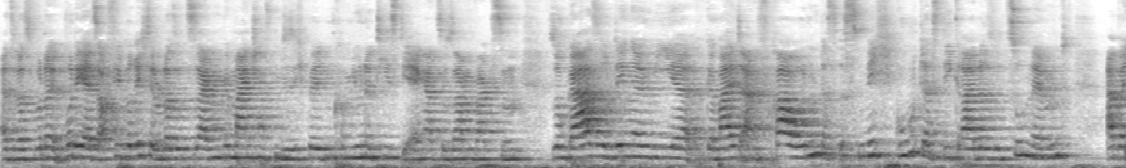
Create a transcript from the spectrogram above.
also das wurde, wurde jetzt auch viel berichtet oder sozusagen Gemeinschaften, die sich bilden, Communities, die enger zusammenwachsen. Sogar so Dinge wie Gewalt an Frauen, das ist nicht gut, dass die gerade so zunimmt, aber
